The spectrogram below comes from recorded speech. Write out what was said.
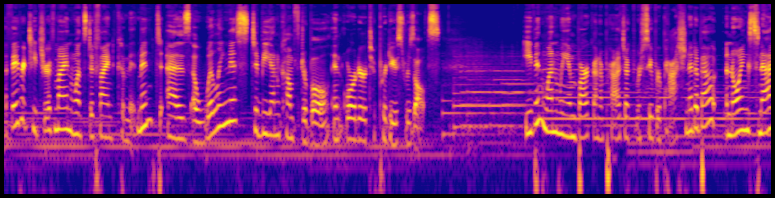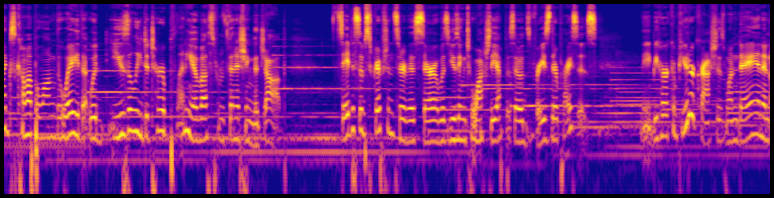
A favorite teacher of mine once defined commitment as a willingness to be uncomfortable in order to produce results. Even when we embark on a project we're super passionate about, annoying snags come up along the way that would easily deter plenty of us from finishing the job. Say the subscription service Sarah was using to watch the episodes raised their prices. Maybe her computer crashes one day and an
